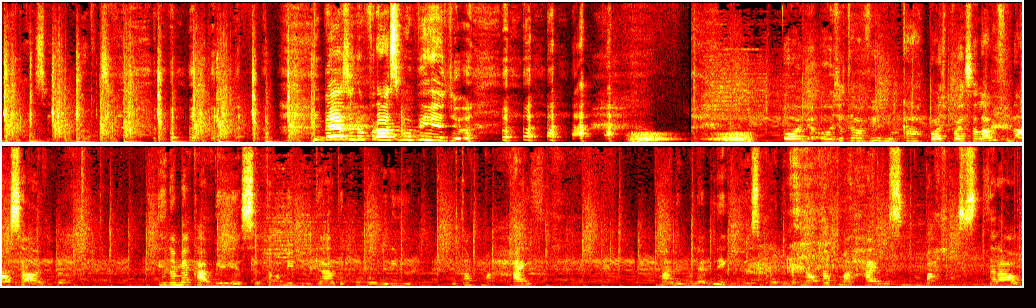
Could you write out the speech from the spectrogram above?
mais V menos. Beijo no próximo vídeo. Olha, hoje eu tava vindo no carro, pode pôr essa lá no final, sabe? E na minha cabeça, eu tava meio brigada com o Rodrigo. Eu tava com uma raiva. Marido e mulher briga de vez em quando. Não, eu tava com uma raiva, assim, no baixo astral.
